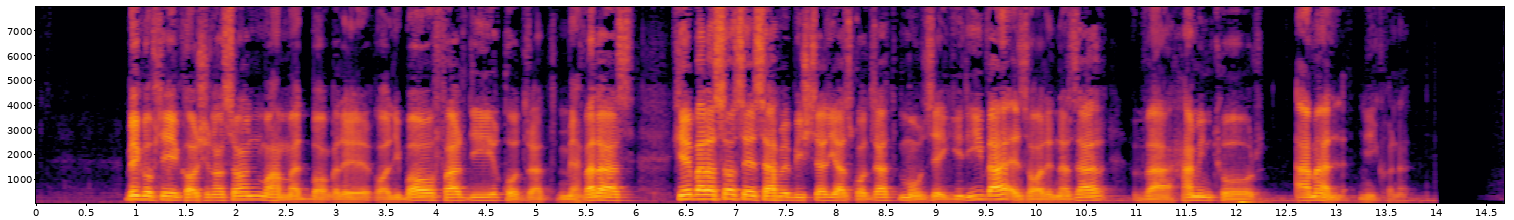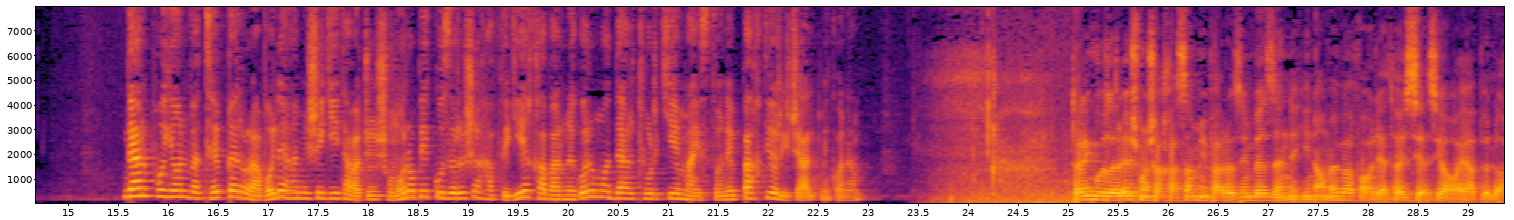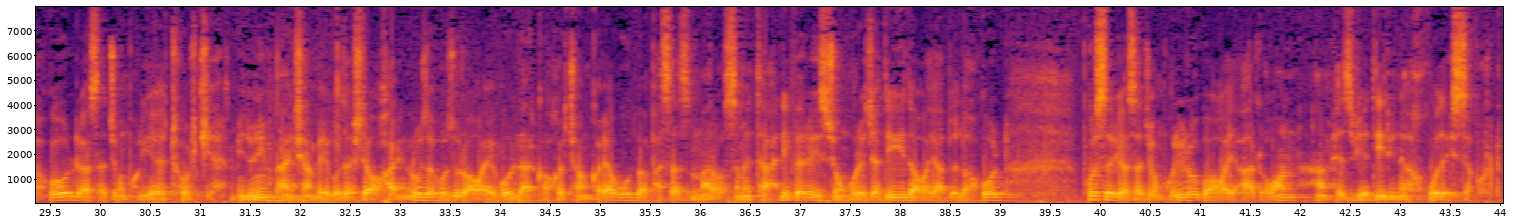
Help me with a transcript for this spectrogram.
به گفته کارشناسان محمد باقر غالیبا فردی قدرت محور است که بر اساس سهم بیشتری از قدرت موضعگیری و اظهار نظر و همینطور عمل می کند. در پایان و طبق روال همیشگی توجه شما را به گزارش هفتگی خبرنگار ما در ترکیه میستان بختیاری جلب می کنم. در این گزارش مشخصا می‌پردازیم به زندگی نامه و فعالیت های سیاسی آقای عبدالله گل ریاست جمهوری ترکیه می‌دونیم پنجشنبه گذشته آخرین روز حضور آقای گل در کاخ چانکایا بود و پس از مراسم تحلیف رئیس جمهور جدید آقای عبدالله گل پست ریاست جمهوری رو با آقای اردوغان هم حزبی دیرین خودش سپرد.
